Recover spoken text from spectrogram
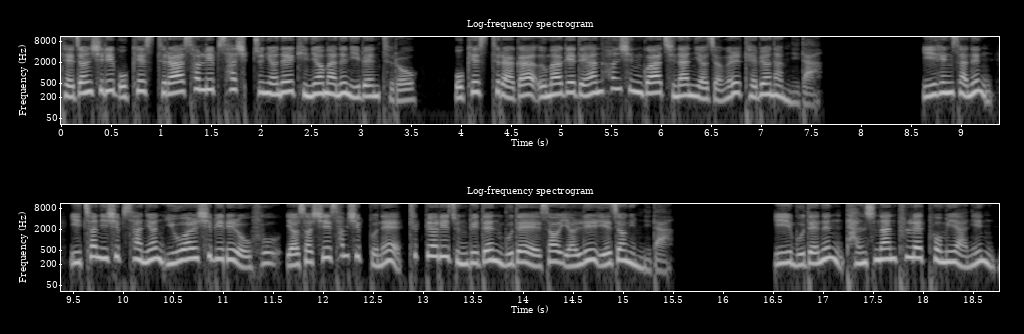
대전 시립 오케스트라 설립 40주년을 기념하는 이벤트로 오케스트라가 음악에 대한 헌신과 지난 여정을 대변합니다. 이 행사는 2024년 6월 11일 오후 6시 30분에 특별히 준비된 무대에서 열릴 예정입니다. 이 무대는 단순한 플랫폼이 아닌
